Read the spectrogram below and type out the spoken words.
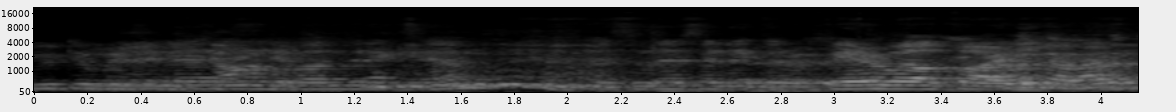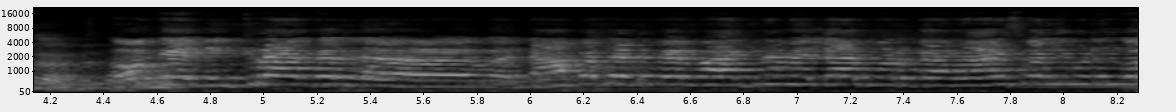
யூடியூப்ல எல்லாரும் இங்க வந்திருக்கீங்க. சுதர்சனுக்கு ஒரு ஃபேர்வெல் பார்ட்டி அடுத்த ஓகே நிக்கிறார்கள் நாற்பத்தெட்டு பேர் பாக்கணும் எல்லாரும் இருக்காங்க. ஹாய் சொல்லி விடுங்க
